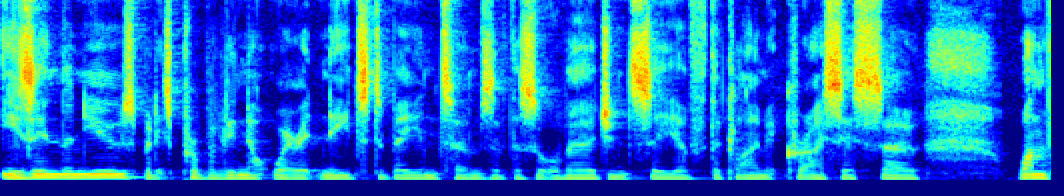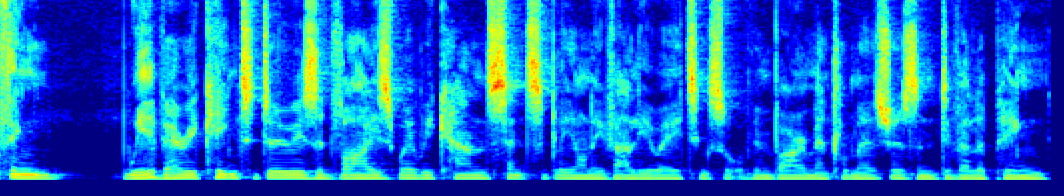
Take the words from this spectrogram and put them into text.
is in the news, but it's probably not where it needs to be in terms of the sort of urgency of the climate crisis. So, one thing we're very keen to do is advise where we can sensibly on evaluating sort of environmental measures and developing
